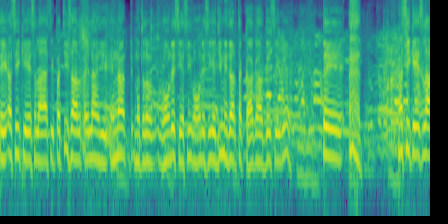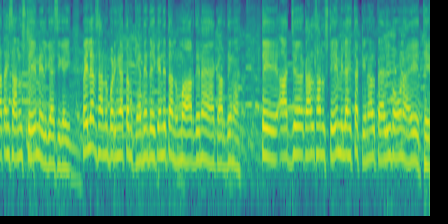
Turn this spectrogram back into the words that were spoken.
ਤੇ ਅਸੀਂ ਕੇਸ ਲਾਇਆ ਸੀ 25 ਸਾਲ ਪਹਿਲਾਂ ਜੀ ਇਹਨਾਂ ਮਤਲਬ ਵਾਹੁੰਦੇ ਸੀ, ਅਸੀਂ ਵਾਹੁੰਦੇ ਸੀਗੇ, ਜ਼ਿਮੀਦਾਰ ਧੱਕਾ ਕਰਦੇ ਸੀਗੇ। ਤੇ ਅਸੀਂ ਕੇਸ ਲਾਤਾ ਸੀ ਸਾਨੂੰ ਸਟੇ ਮਿਲ ਗਿਆ ਸੀਗਾ ਜੀ। ਪਹਿਲਾਂ ਵੀ ਸਾਨੂੰ ਬੜੀਆਂ ਧਮਕੀਆਂ ਦਿੰਦੇ ਸੀ, ਕਹਿੰਦੇ ਤੁਹਾਨੂੰ ਮਾਰ ਦੇਣਾ, ਐ ਕਰ ਦੇਣਾ। ਤੇ ਅੱਜ ਕੱਲ ਸਾਨੂੰ ਸਟੇ ਮਿਲਿਆ ਸੀ, ਧੱਕੇ ਨਾਲ ਪਹਿਲੀ ਵਾਹੁਣ ਆਏ ਇੱਥੇ।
